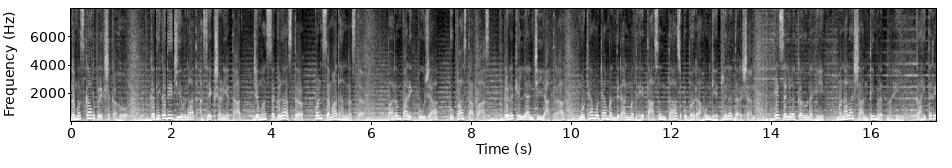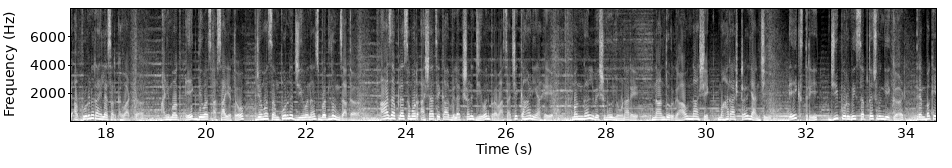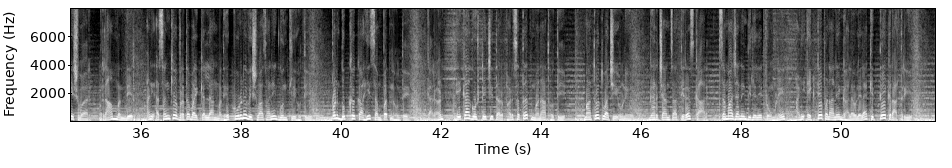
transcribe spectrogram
नमस्कार प्रेक्षक हो कधी कधी जीवनात असे क्षण येतात जेव्हा सगळं असतं पण समाधान नसतं. पारंपरिक पूजा उपास तापास गडकिल्ल्यांची यात्रा मोठ्या मोठ्या मंदिरांमध्ये तासन तास उभं राहून घेतलेलं दर्शन हे सगळं करूनही मनाला शांती मिळत नाही. काहीतरी अपूर्ण राहिल्यासारखं वाटतं. आणि मग एक दिवस असा येतो जेव्हा संपूर्ण जीवनच बदलून जातं. आज आपल्यासमोर अशाच एका विलक्षण जीवन प्रवासाची कहाणी आहे. मंगल विष्णू लोणारे नांदुरगाव नाशिक. नाशिक महाराष्ट्र यांची. एक स्त्री जी पूर्वी सप्तशृंगी गड त्र्यंबकेश्वर राम मंदिर आणि असंख्य व्रतवैकल्यांमध्ये पूर्ण विश्वासाने गुंतली होती. पण दुःख काही संपत नव्हते. कारण एका गोष्टीची तडफड सतत मनात होती. मातृत्वाची उणीव घरच्यांचा तिरस्कार समाजाने दिलेले टोमणे आणि एकटेपणाने घालवलेल्या कित्येक रात्री.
